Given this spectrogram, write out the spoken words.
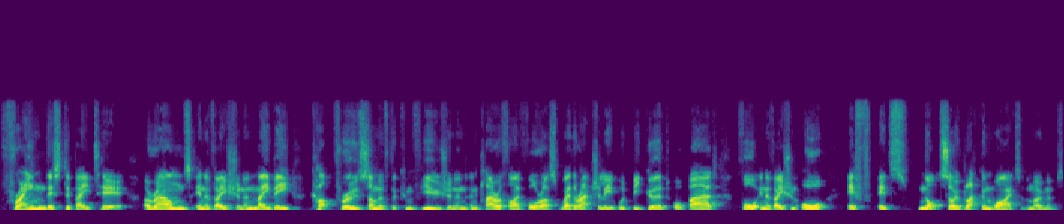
frame this debate here around innovation and maybe cut through some of the confusion and, and clarify for us whether actually it would be good or bad for innovation or if it's not so black and white at the moment?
